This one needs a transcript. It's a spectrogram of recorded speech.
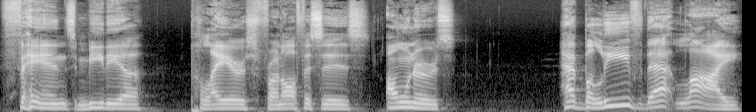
Fans, media, players, front offices, owners have believed that lie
